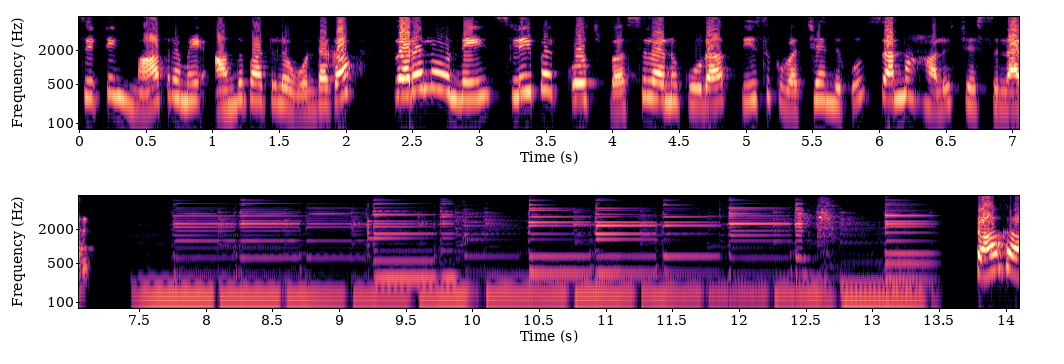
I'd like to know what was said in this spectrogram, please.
సిట్టింగ్ మాత్రమే అందుబాటులో ఉండగా త్వరలోనే స్లీపర్ కోచ్ బస్సులను కూడా తీసుకువచ్చేందుకు సన్నాహాలు చేస్తున్నారు. కాగా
